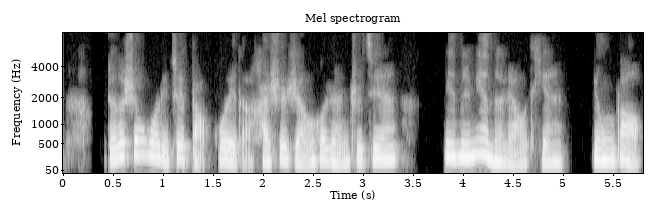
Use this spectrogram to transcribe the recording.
我觉得生活里最宝贵的还是人和人之间面对面的聊天、拥抱。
